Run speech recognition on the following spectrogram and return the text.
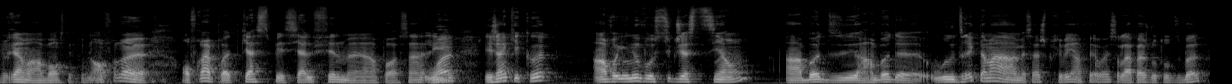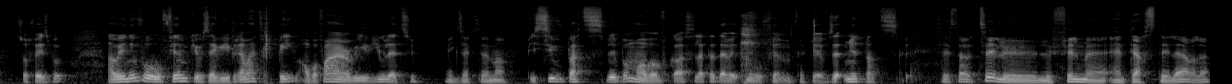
vraiment bon ce film. On fera un, on fera un podcast spécial film en passant. Les, les gens qui écoutent, envoyez-nous vos suggestions en bas du en bas de ou directement en message privé en fait ouais, sur la page d'Autour du bol sur Facebook. Envoyez-nous vos films que vous avez vraiment trippé. On va faire un review là-dessus. Exactement. Puis si vous participez pas, on va vous casser la tête avec nos films. Fait que vous êtes mieux de participer. C'est ça. Tu sais, le, le film euh, Interstellar, là.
